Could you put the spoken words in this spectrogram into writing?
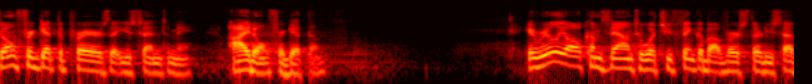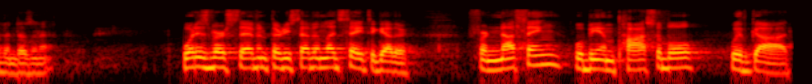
Don't forget the prayers that you send to me. I don't forget them. It really all comes down to what you think about verse 37, doesn't it? What is verse 7, 37? Let's say it together. For nothing will be impossible with God.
